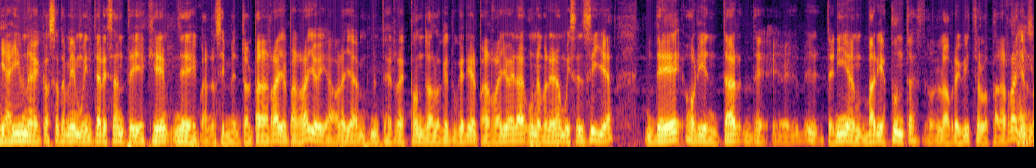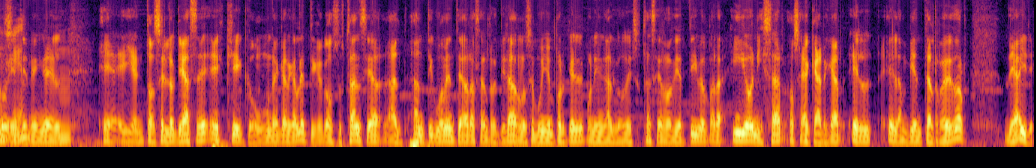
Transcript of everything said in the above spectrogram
Y, hay una cosa también muy interesante y es que eh, cuando se inventó el pararrayo, el pararrayo, y ahora ya te respondo a lo que tú querías, el pararrayo era una manera muy sencilla de orientar, eh, tenían varias puntas, lo habréis visto en los pararrayos, ¿no? Y tienen el... Mm. Eh, y entonces lo que hace es que con una carga eléctrica, con sustancia, antiguamente ahora se han retirado, no sé muy bien por qué, le ponían algo de sustancia radiactiva para ionizar, o sea, cargar el, el ambiente alrededor de aire.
